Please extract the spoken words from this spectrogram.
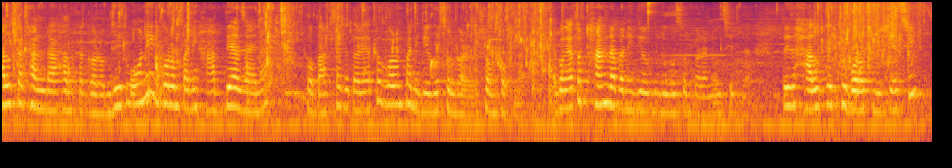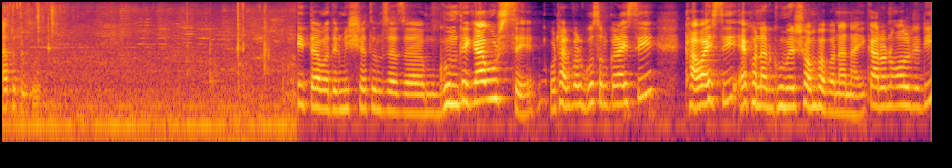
হালকা ঠান্ডা, হালকা গরম। যেহেতু অনেক গরম পানি হাত দেওয়া যায় না, তো বাচ্চাকে তো এত গরম পানি দিয়ে গোসল করানো সম্ভব না। এবং এত ঠান্ডা পানি দিয়েও কিন্তু গোসল করানো উচিত না। তো এই হালকা একটু বরফ মিশিয়েছি এতটুকু এই তো আমাদের মিশরাতুল জাজাম ঘুম থেকে উঠছে ওঠার পর গোসল করাইছি খাওয়াইছি এখন আর ঘুমের সম্ভাবনা নাই কারণ অলরেডি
